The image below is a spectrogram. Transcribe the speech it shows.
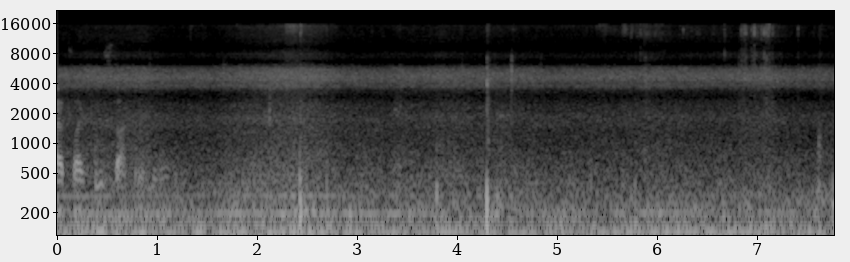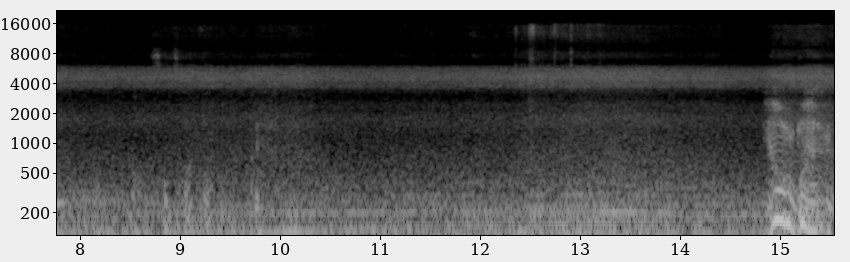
Cat's like, who's talking to me? higher ground.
